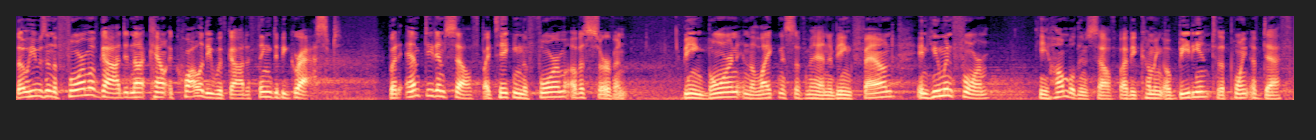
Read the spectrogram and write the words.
though he was in the form of God, did not count equality with God a thing to be grasped, but emptied himself by taking the form of a servant, being born in the likeness of men, and being found in human form, he humbled himself by becoming obedient to the point of death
